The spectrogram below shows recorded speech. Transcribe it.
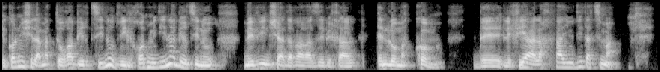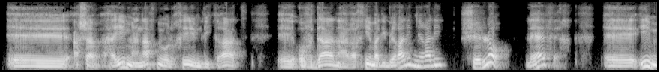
וכל מי שלמד תורה ברצינות והלכות מדינה ברצינות, מבין שהדבר הזה בכלל אין לו מקום. ב- לפי ההלכה היהודית עצמה. Uh, עכשיו, האם אנחנו הולכים לקראת uh, אובדן הערכים הליברליים? נראה לי שלא, להפך. Uh, אם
